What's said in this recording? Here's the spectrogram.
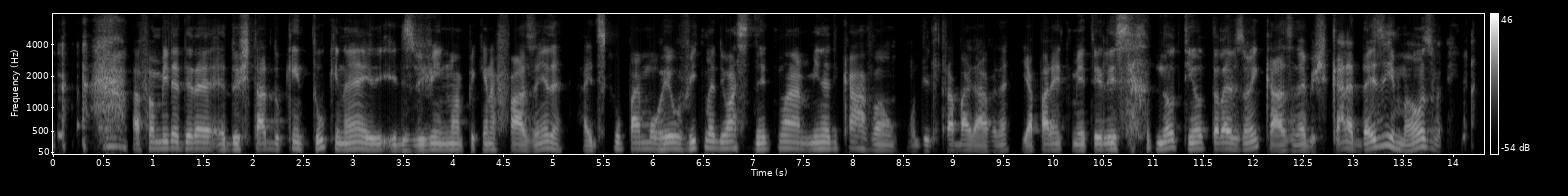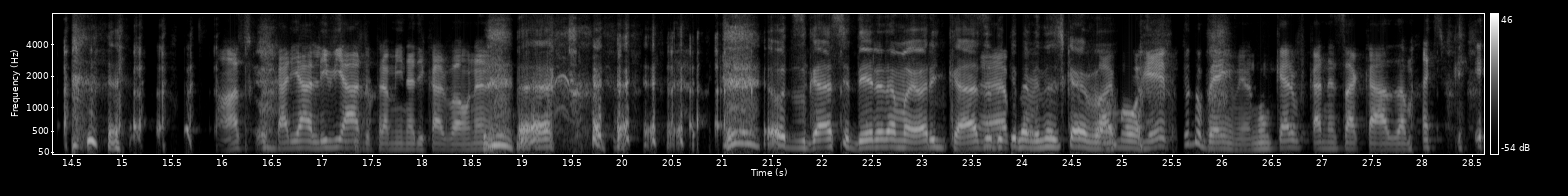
a família dele é, é do estado do Kentucky, né? Eles vivem numa pequena fazenda. Aí diz que o pai morreu vítima de um acidente numa mina de carvão, onde ele trabalhava, né? E aparentemente eles não tinham televisão em casa, né, bicho? Cara, 10 irmãos, velho. Nossa, o cara ia aliviado pra mina de carvão, né? É. o desgaste dele era maior em casa é, do que na mina de carvão. Vai morrer, tudo bem, meu. Não quero ficar nessa casa mais, porque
